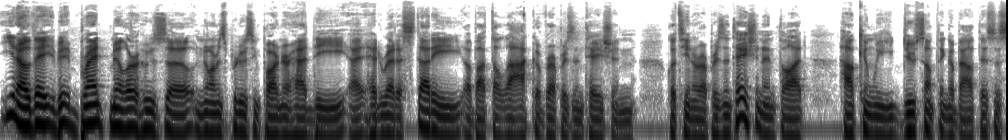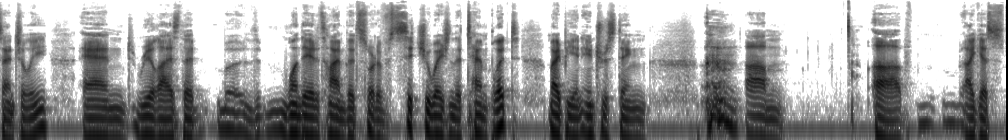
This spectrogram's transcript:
you know, they Brent Miller, who's uh, Norman's producing partner, had the uh, had read a study about the lack of representation, Latino representation, and thought, how can we do something about this? Essentially, and realized that uh, one day at a time, that sort of situation, the template, might be an interesting uh, I guess,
